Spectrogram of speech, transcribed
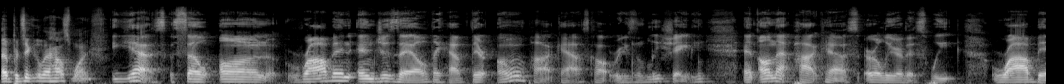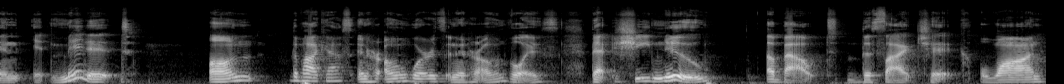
a particular housewife? Yes. So on Robyn and Gizelle, they have their own podcast called Reasonably Shady. And on that podcast earlier this week, Robyn admitted on the podcast in her own words and in her own voice that she knew about the side chick Juan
